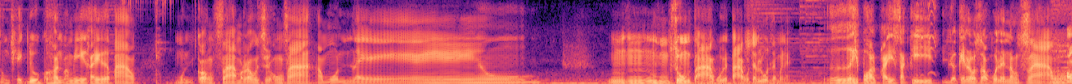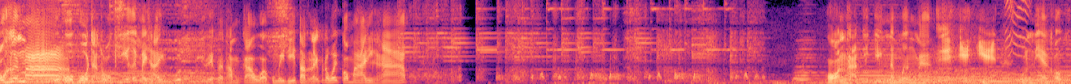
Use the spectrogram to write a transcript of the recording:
ต้องเช็คดูก่อนว่ามีใครหรือเปล่า หมุนกล้องสามร้อยองศาอะหมุนแล้วอืมอืมอืมซูมตากูตากูจะหลุดแล้วไหมเนี่ยเอ้ยปลอดภัยสักทีเหลือแค่เราสองคนแล้วน้องสาวเอาขึ้นมา โอ้โหโผล่จากโถขี้เอ้ยไม่ใช่โอ้ยมีเล็บจะทำเก้าอะกูมีทีตัดเล็บเอาไว้ก็มานี่ครับ อ่อนหัดจริงๆนะมึงนะเอ้ยคนเนี้ยเขาข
